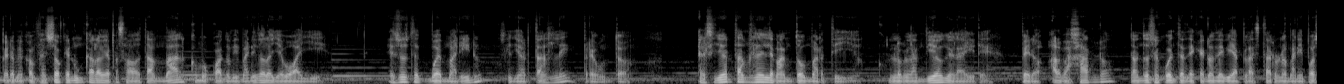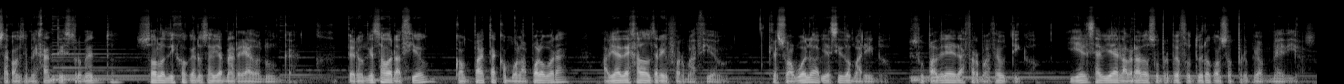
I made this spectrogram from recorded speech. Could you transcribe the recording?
pero me confesó que nunca lo había pasado tan mal como cuando mi marido lo llevó allí. ¿Es usted buen marino, señor Tansley? preguntó. El señor Tansley levantó un martillo, lo blandió en el aire, pero al bajarlo, dándose cuenta de que no debía aplastar una mariposa con semejante instrumento, solo dijo que no se había mareado nunca. Pero en esa oración, compacta como la pólvora, había dejado otra información, que su abuelo había sido marino, su padre era farmacéutico, y él se había labrado su propio futuro con sus propios medios.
